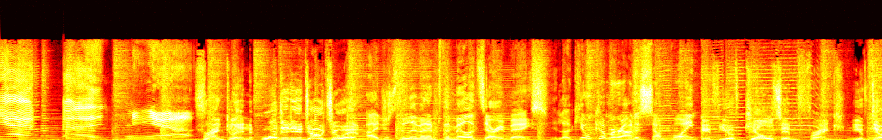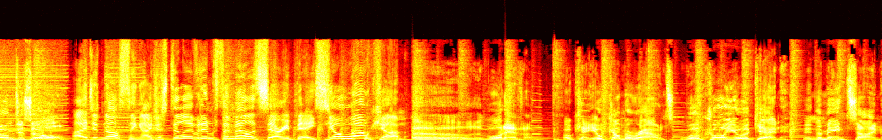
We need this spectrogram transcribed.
Yeah, uh. Franklin, what did you do to him? I just delivered him to the military base. Look, he'll come around at some point. If you've killed him, Frank, you've doomed us all. I did nothing. I just delivered him to the military base. You're welcome. Uh, whatever. Okay, he'll come around. We'll call you again. In the meantime,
